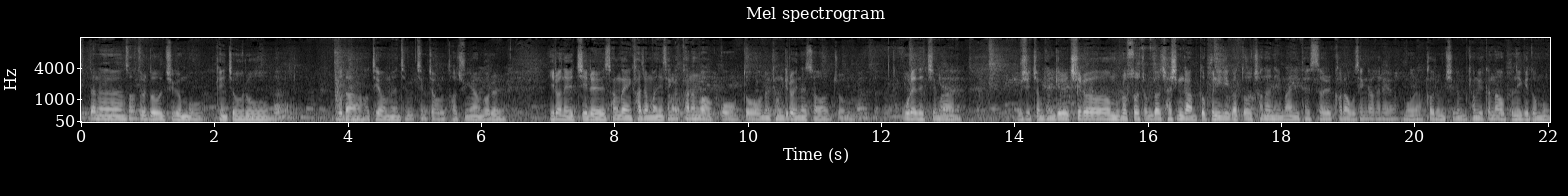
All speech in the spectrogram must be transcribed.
일단은 선수들도 지금 뭐 개인적으로 뭐 보다 어떻게 보면 팀, 팀적으로 더 중요한 거를 이뤄낼지를 상당히 가장 많이 생각하는 것 같고 또 오늘 경기로 인해서 좀 오래됐지만 무실점 경기를 치름으로써 좀 더 자신감 또 분위기가 또 전환이 많이 됐을 거라고 생각을 해요. 뭐 아까 그럼 지금 경기 끝나고 분위기도 뭐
